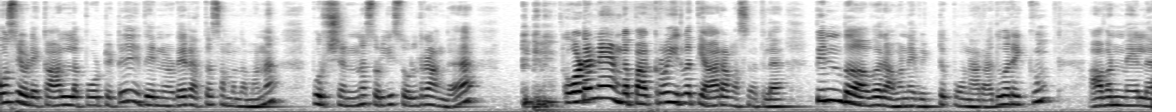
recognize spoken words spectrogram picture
மோசையுடைய காலில் போட்டுட்டு இது என்னுடைய ரத்த சம்பந்தமான புருஷன்னு சொல்லி சொல்கிறாங்க உடனே அங்கே பார்க்குறோம் இருபத்தி ஆறாம் வசனத்தில் பின்பு அவர் அவனை விட்டு போனார். அது வரைக்கும் அவன் மேலே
